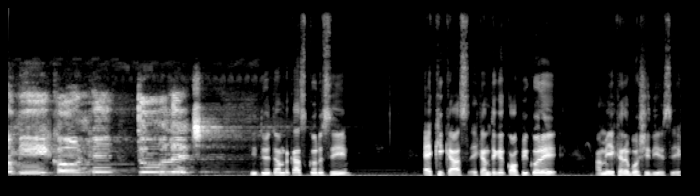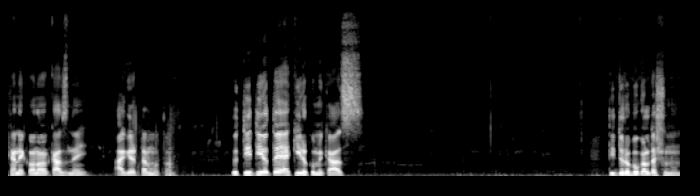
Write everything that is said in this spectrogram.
আমি তৃতীয়তে আমরা কাজ করেছি একই কাজ। এখান থেকে কপি করে আমি এখানে বসিয়ে দিয়েছি। এখানে কোনো কাজ নেই আগেরটার মতন। তো তৃতীয়তে একই রকমের কাজ। তৃতীয় বোকালটা শুনুন।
